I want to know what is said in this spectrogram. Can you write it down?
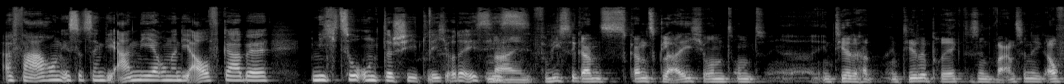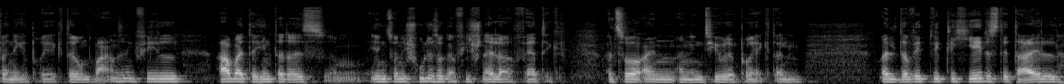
Erfahrung ist sozusagen die Annäherung an die Aufgabe nicht so unterschiedlich, oder ist es? Nein, für mich ist sie ganz, ganz gleich und, und äh, Interior-Projekte sind wahnsinnig aufwendige Projekte und wahnsinnig viel Arbeit dahinter. Da ist ähm, irgend so Schule sogar viel schneller fertig als so ein, ein Interior-Projekt. Ein, weil da wird wirklich jedes Detail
